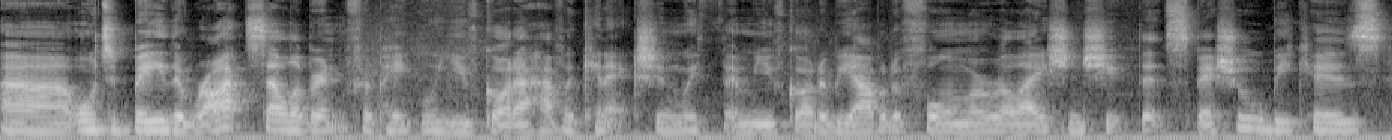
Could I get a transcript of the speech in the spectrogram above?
uh, or to be the right celebrant for people you've got to have a connection with them you've got to be able to form a relationship that's special because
